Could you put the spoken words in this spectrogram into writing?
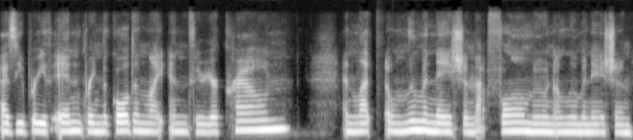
As you breathe in, bring the golden light in through your crown and let illumination, that full moon illumination,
